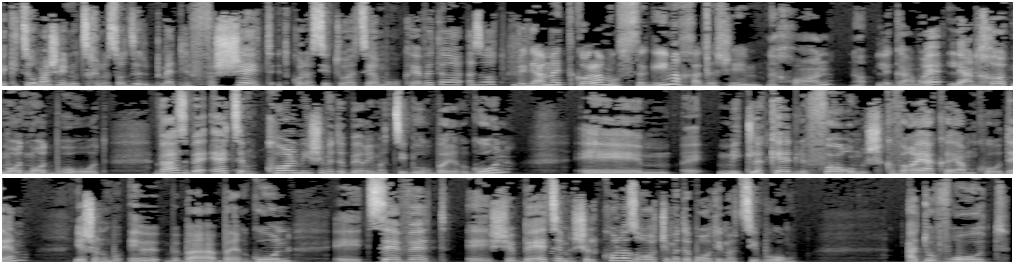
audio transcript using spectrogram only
בקיצור, מה שהיינו צריכים לעשות זה באמת לפשט את כל הסיטואציה המורכבת הזאת, וגם את כל המושגים החדשים. נכון, לגמרי, להנחיות מאוד מאוד ברורות. ואז בעצם כל מי שמדבר עם הציבור בארגון, מתלכד לפורום שכבר היה קיים קודם. יש לנו אה, בארגון אה, צוות אה, שבעצם, של כל הזרועות שמדברות עם הציבור. הדוברות,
